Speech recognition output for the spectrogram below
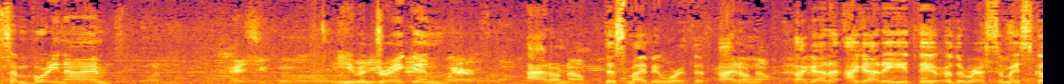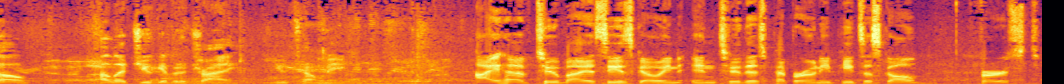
749. You've been drinking? I don't know. This might be worth it. I don't know. I gotta I gotta eat the the rest of my skull. I'll let you give it a try. You tell me. I have two biases going into this pepperoni pizza skull. First,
